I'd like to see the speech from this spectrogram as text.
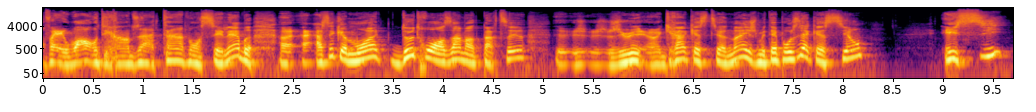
on fait Waouh, t'es rendu à temps, on célèbre. Euh, assez que moi, deux, trois ans avant de partir, j'ai eu un grand questionnement et je m'étais posé la question Et si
